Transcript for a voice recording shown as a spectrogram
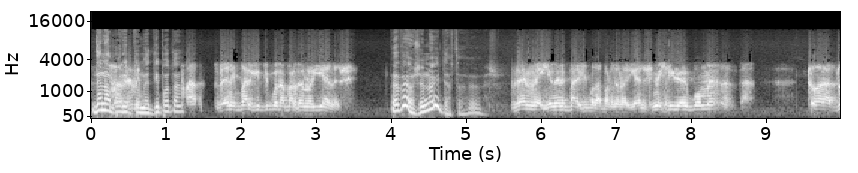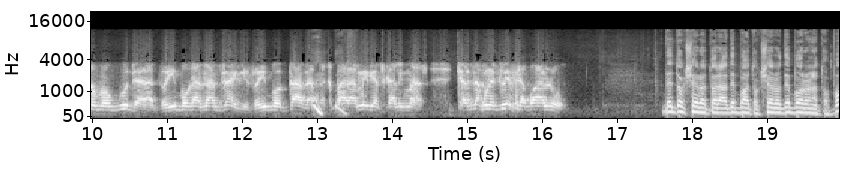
Δεν απορρίπτουμε τίποτα. Μα δεν υπάρχει τίποτα παρθενογένεση. Βεβαίως, εννοείται αυτό. Βεβαίως. Δεν, έχει, δεν υπάρχει τίποτα παρθενογένεση. Είναι χιλιοϊπωμένα αυτά. Τώρα το είπε Κούτερα, το είπε ο Καζαντζάκη, το είπε ο Τάδας, τα παραμύθια της Καλυμά. Και αυτά έχουν κλέψει από αλλού. Δεν το ξέρω τώρα, δεν μπορώ να το ξέρω, δεν μπορώ να το πω.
